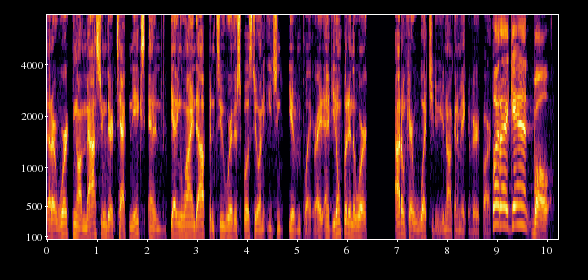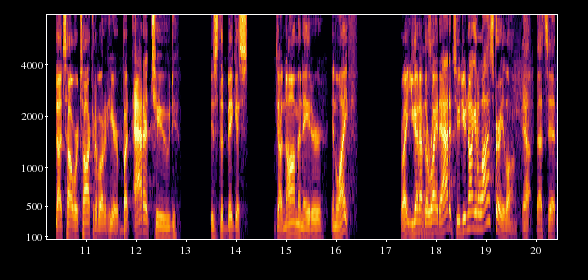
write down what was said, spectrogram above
that are working on mastering their techniques and getting lined up into where they're supposed to on each given play, right? And if you don't put in the work, I don't care what you do, you're not going to make it very far. But again, well, that's how we're talking about it here. But attitude is the biggest denominator in life, right? You got to have the right attitude. You're not going to last very long. Yeah, that's it.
